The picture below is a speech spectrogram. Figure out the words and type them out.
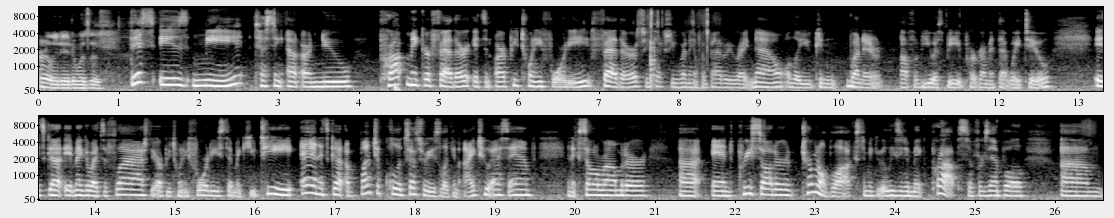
early data was this? This is me testing out our new prop maker feather. It's an RP2040 feather, so it's actually running off a battery right now, although you can run it off of USB, program it that way too. It's got 8 megabytes of flash, the RP2040, STEMMA QT, and it's got a bunch of cool accessories like an I2S amp, an accelerometer, uh, and pre-soldered terminal blocks to make it really easy to make props. So for example, um,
